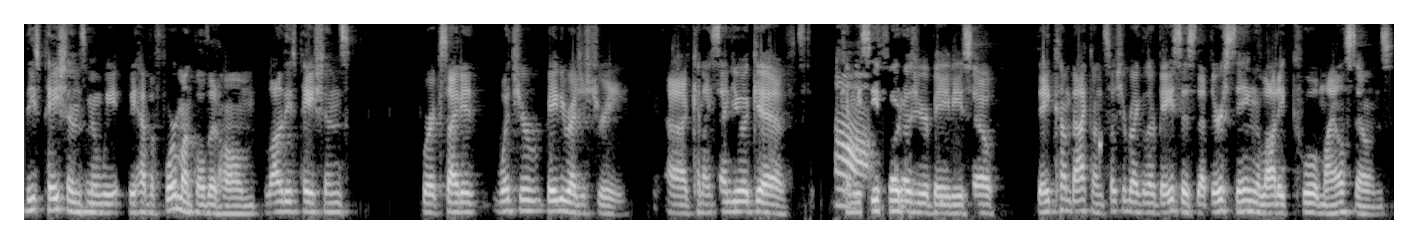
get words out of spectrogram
These patients, I mean, we we have a four month old at home. A lot of these patients we're excited. What's your baby registry? Uh, can I send you a gift? Aww. Can we see photos of your baby? So they come back on such a regular basis that they're seeing a lot of cool milestones.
